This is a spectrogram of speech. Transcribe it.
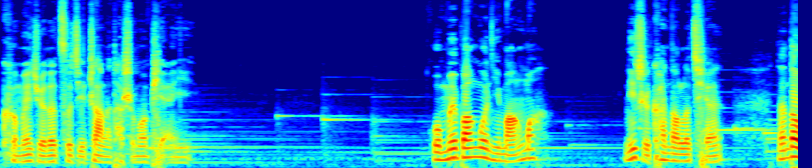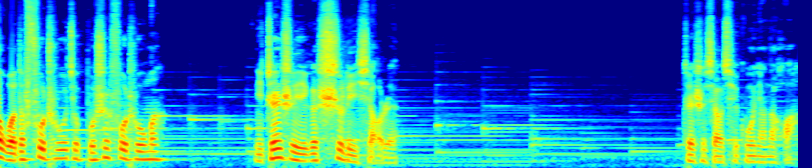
可没觉得自己占了他什么便宜，我没帮过你忙吗？你只看到了钱。难道我的付出就不是付出吗？你真是一个势利小人。这是小七姑娘的话。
